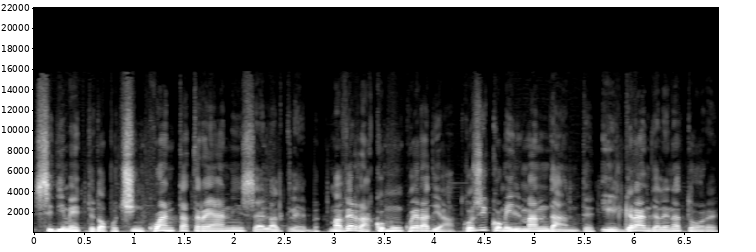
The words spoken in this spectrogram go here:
si dimette dopo 53 anni in sella al club, ma verrà comunque radiato, così come il mandante, il grande allenatore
